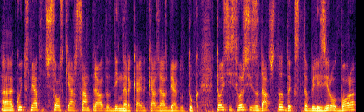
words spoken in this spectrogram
а, които смятат, че Солскияр сам трябва да вдигне ръка и да каже аз бях до тук. Той си свърши задачата да стабилизира отбора.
